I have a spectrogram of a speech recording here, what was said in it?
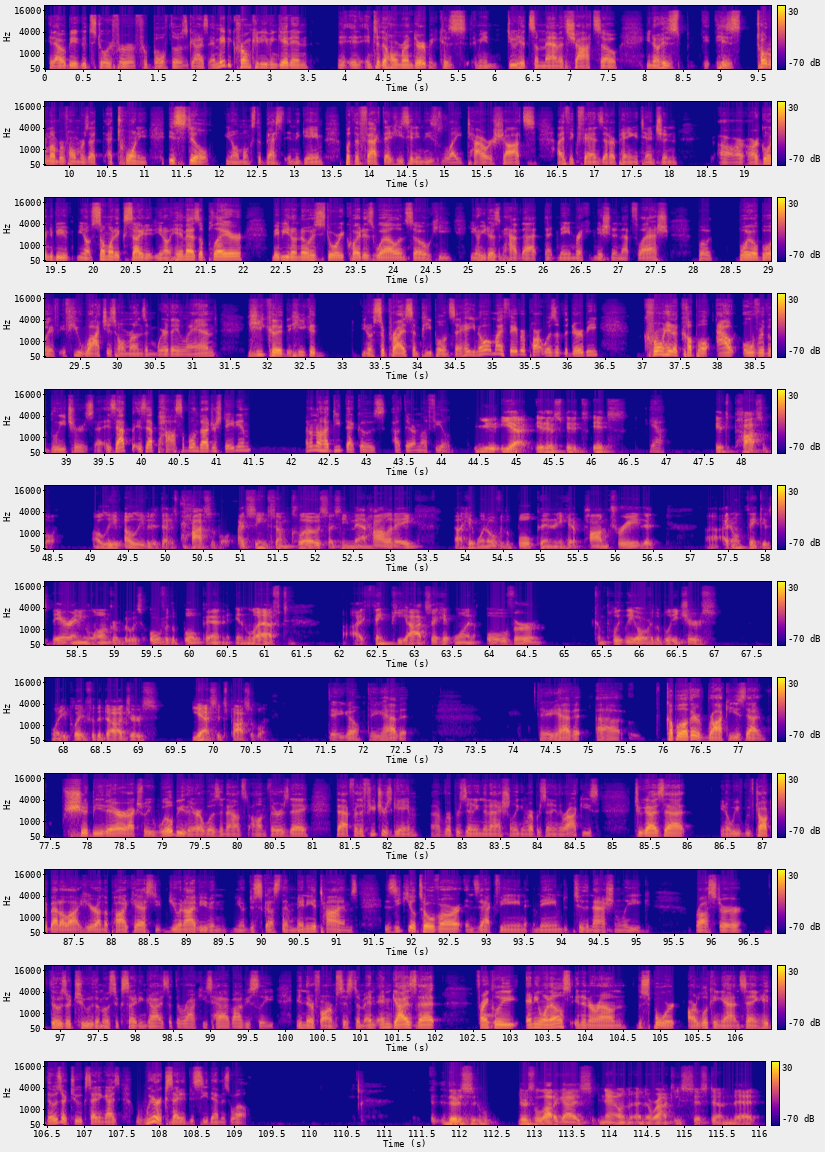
Yeah, that would be a good story for for both those guys, and maybe Cron could even get in, in into the home run derby because I mean, dude hit some mammoth shots. So you know his his total number of homers at at twenty is still you know amongst the best in the game. But the fact that he's hitting these light tower shots, I think fans that are paying attention are are going to be you know somewhat excited. You know him as a player, maybe you don't know his story quite as well, and so he you know he doesn't have that that name recognition and that flash. But boy oh boy, if, if you watch his home runs and where they land, he could he could you know surprise some people and say, hey, you know what my favorite part was of the Derby. Cron hit a couple out over the bleachers. Uh, is that is that possible in Dodger Stadium? I don't know how deep that goes out there on left field. You, yeah, it is. It's it's yeah it's possible. I'll leave. I'll leave it at that. It's possible. I've seen some close. I've seen Matt Holliday uh, hit one over the bullpen, and he hit a palm tree that uh, I don't think is there any longer, but it was over the bullpen in left. I think Piazza hit one over, completely over the bleachers when he played for the Dodgers. Yes, it's possible. There you go. There you have it. There you have it. A uh, couple other Rockies that should be there or actually will be there was announced on Thursday that for the futures game, uh, representing the National League and representing the Rockies, two guys that you know we've we've talked about a lot here on the podcast. You, you and I have even you know discussed them many a times. Ezequiel Tovar and Zach Veen named to the National League roster. Those are two of the most exciting guys that the Rockies have, obviously in their farm system, and and guys that frankly, anyone else in and around the sport are looking at and saying, hey, those are two exciting guys. We're excited to see them as well. There's there's a lot of guys now in the, in the Rockies system that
